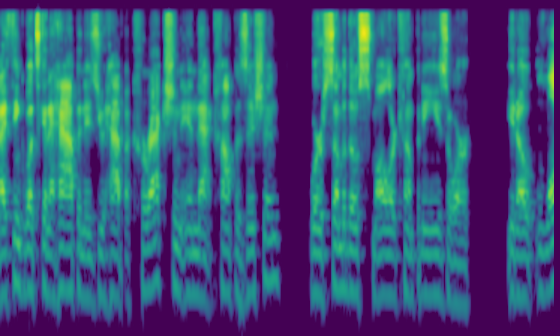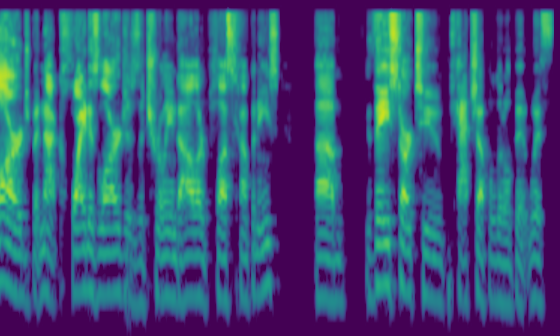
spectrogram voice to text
I think what's going to happen is you have a correction in that composition where some of those smaller companies or you know large but not quite as large as the trillion dollar plus companies um, they start to catch up a little bit with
